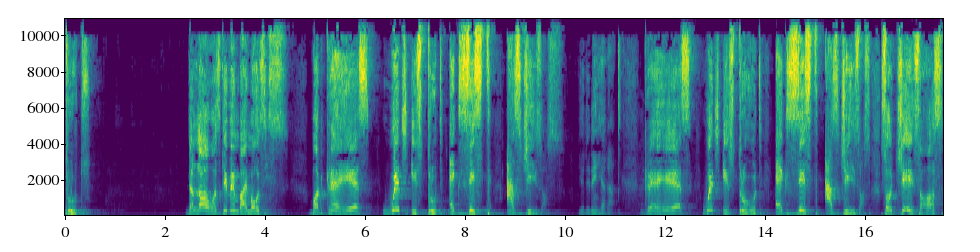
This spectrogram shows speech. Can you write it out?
truth. The law was given by Moses, but grace, which is truth, exists as Jesus. You didn't hear that. Grace, which is truth, exists as Jesus. So Jesus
